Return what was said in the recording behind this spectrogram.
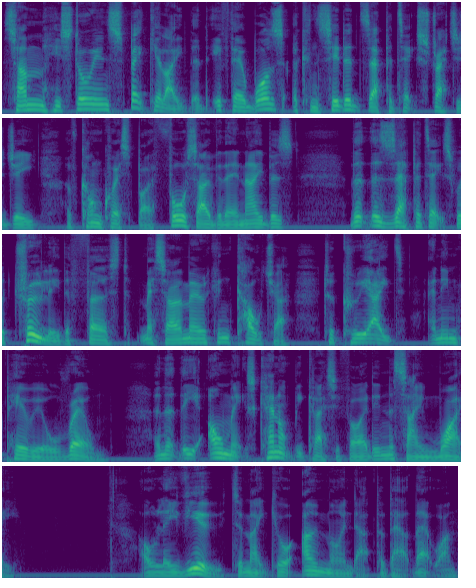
Some historians speculate that if there was a considered Zapotec strategy of conquest by force over their neighbours, that the Zapotecs were truly the first Mesoamerican culture to create an imperial realm, and that the Olmecs cannot be classified in the same way. I'll leave you to make your own mind up about that one.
